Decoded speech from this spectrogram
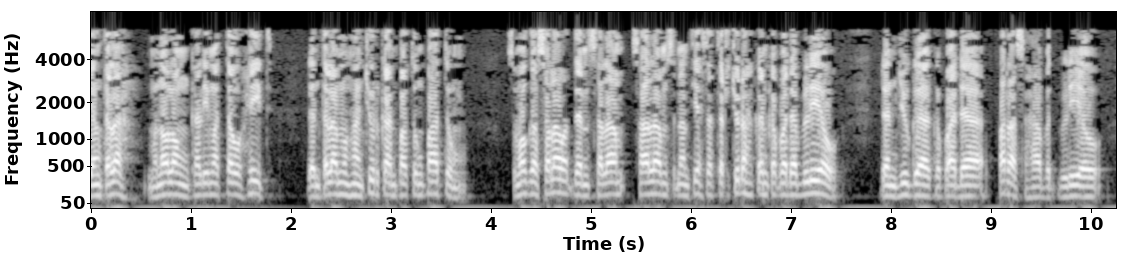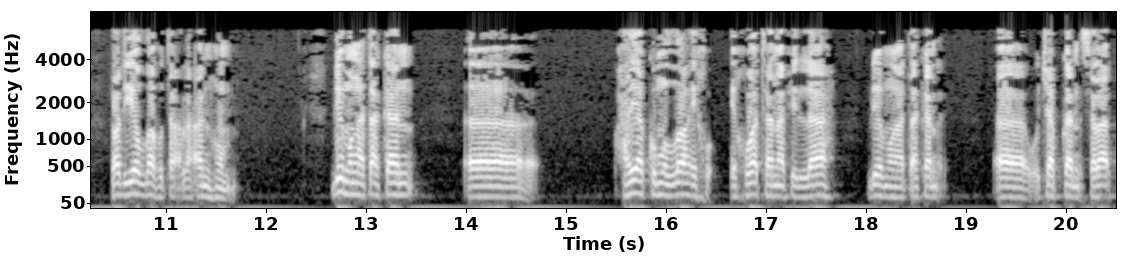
yang telah menolong kalimat tauhid dan telah menghancurkan patung-patung. Semoga salawat dan salam, salam senantiasa tercurahkan kepada beliau dan juga kepada para sahabat beliau radhiyallahu taala anhum. Dia mengatakan uh, hayakumullah ikhwatana fillah. Beliau mengatakan uh, ucapkan salam,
